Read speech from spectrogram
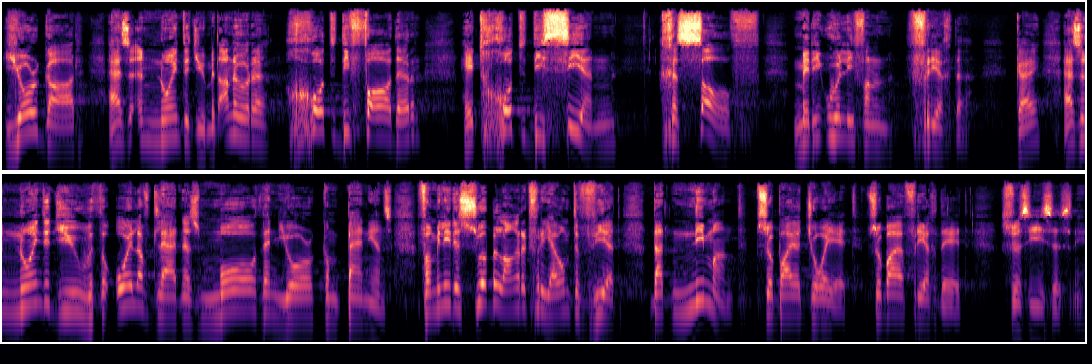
your God, has anointed you. Met ander woorde, God die Vader het God die Seun gesalf met die olie van vreugde. Okay? Has anointed you with the oil of gladness more than your companions. Familie, dit is so belangrik vir jou om te weet dat niemand so baie joy het, so baie vreugde het soos Jesus nie.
